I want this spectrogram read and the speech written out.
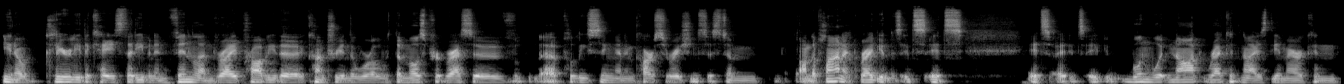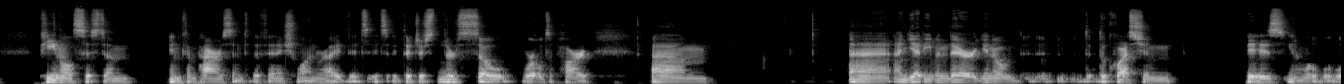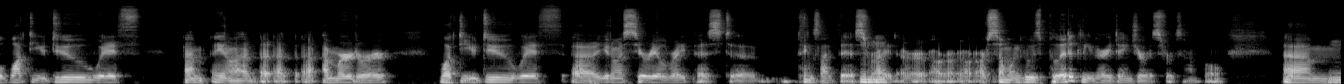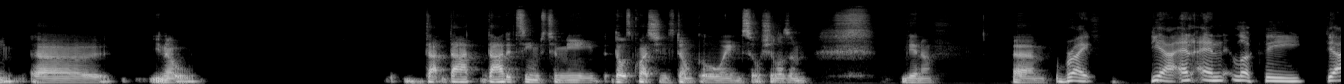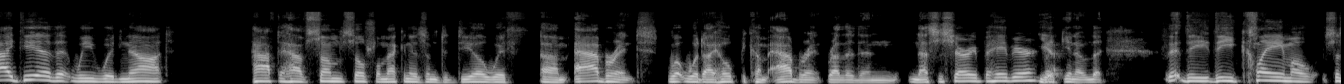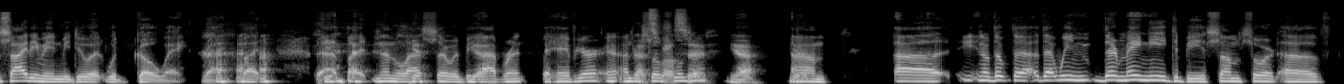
you know, clearly the case that even in Finland, right, probably the country in the world with the most progressive uh, policing and incarceration system on the planet, right? It's, it's, it's, it's, it's it, one would not recognize the American penal system in comparison to the Finnish one, right? It's, it's, they're just, mm. they're so worlds apart. Um, uh, and yet, even there, you know, the, the question is, you know, well, well, what do you do with, um, you know, a, a, a, murderer? What do you do with, uh, you know, a serial rapist? Uh, things like this, mm-hmm. right? Or, or, or, someone who's politically very dangerous, for example. Um, mm-hmm. you know, that that that it seems to me those questions don't go away in socialism. You know, um, right? Yeah, and and look, the the idea that we would not have to have some social mechanism to deal with um, aberrant, what would I hope become aberrant rather than necessary behavior. Yeah. Like, you know, the, the, the, the claim, oh, society made me do it would go away. Right. But, uh, Yeah. uh, but nonetheless, there would be Yeah. aberrant behavior under That's well socialism. Yeah. Yeah. Um, uh, you know, the, the, that we, there may need to be some sort of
